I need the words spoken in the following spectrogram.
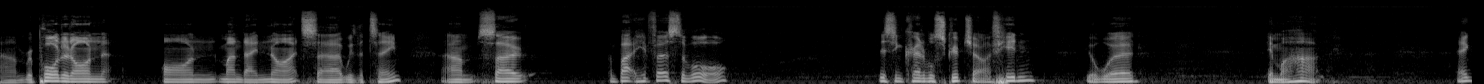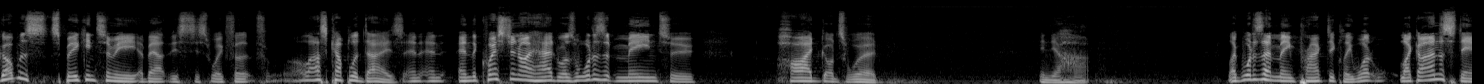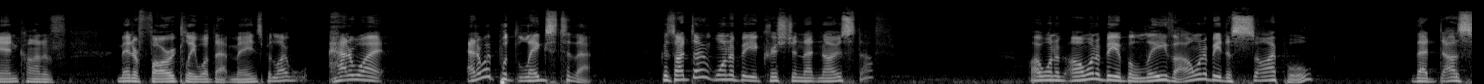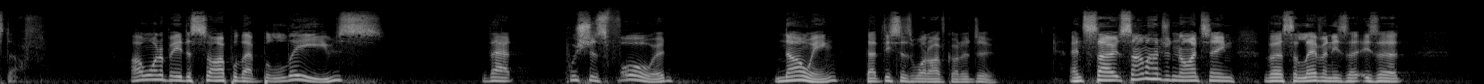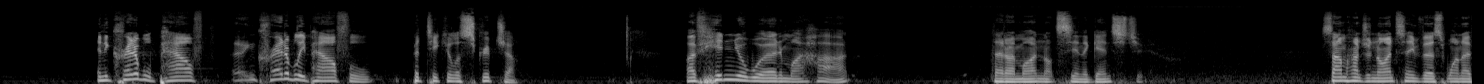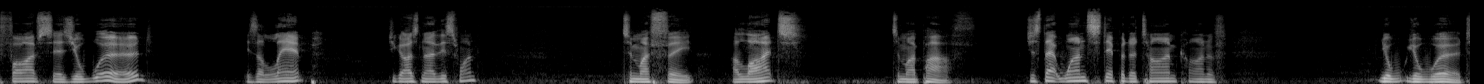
um, reported on on Monday nights uh, with the team. Um, so, but first of all, this incredible scripture I've hidden your word in my heart. And God was speaking to me about this this week for, for, the last couple of days. And, and, and the question I had was what does it mean to hide God's word in your heart? Like, what does that mean practically? What, like, I understand kind of metaphorically what that means, but like, how do I, how do I put legs to that? Because I don't want to be a Christian that knows stuff. I want to, I want to be a believer. I want to be a disciple that does stuff. I want to be a disciple that believes, that pushes forward, knowing that this is what I've got to do. And so Psalm 119, verse 11, is a, is a an incredible powerful, incredibly powerful particular scripture. I've hidden your word in my heart that I might not sin against you. Psalm 119, verse 105 says, Your word is a lamp. Do you guys know this one? To my feet, a light to my path. Just that one step at a time kind of your, your word.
